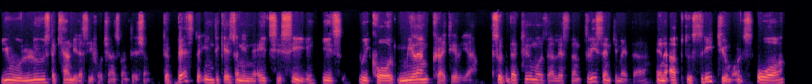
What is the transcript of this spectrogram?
you will lose the candidacy for transplantation. The best indication in HCC is we call Milan criteria. So the tumors are less than three centimeter and up to three tumors, or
